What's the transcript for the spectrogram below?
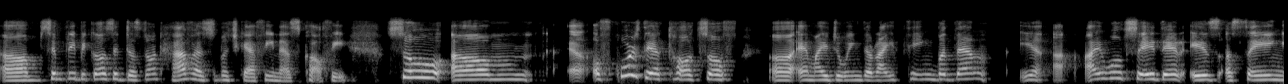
um, simply because it does not have as much caffeine as coffee. So um, uh, of course there are thoughts of uh, am I doing the right thing? But then yeah, I will say there is a saying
